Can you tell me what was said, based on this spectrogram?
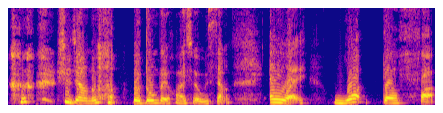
是这样的吗？我东北话学不像。Anyway，what the fuck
